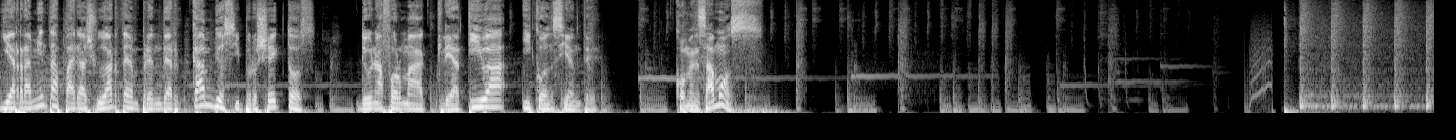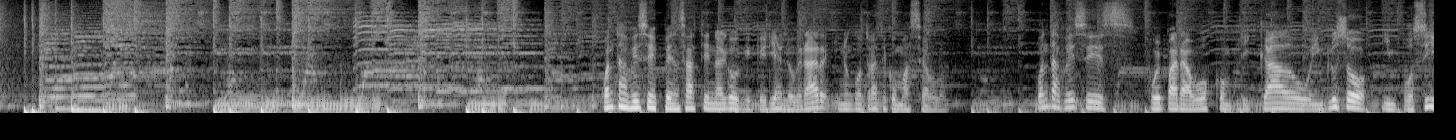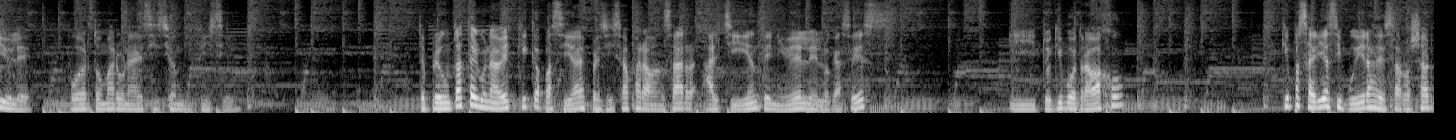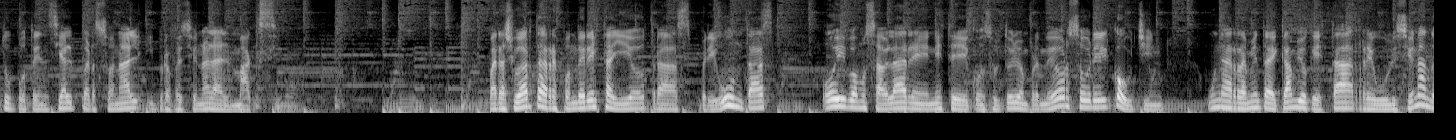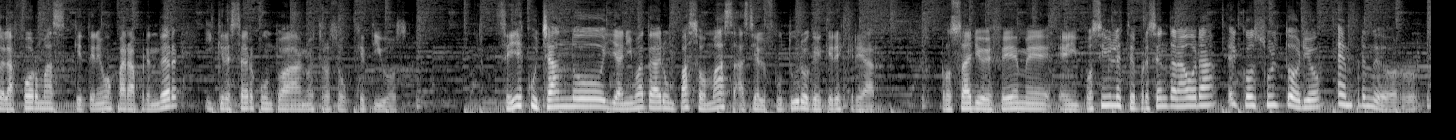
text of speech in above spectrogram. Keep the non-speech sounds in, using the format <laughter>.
y herramientas para ayudarte a emprender cambios y proyectos de una forma creativa y consciente. ¿Comenzamos? ¿Cuántas veces pensaste en algo que querías lograr y no encontraste cómo hacerlo? ¿Cuántas veces fue para vos complicado o incluso imposible poder tomar una decisión difícil? ¿Te preguntaste alguna vez qué capacidades precisás para avanzar al siguiente nivel en lo que haces? ¿Y tu equipo de trabajo? ¿Qué pasaría si pudieras desarrollar tu potencial personal y profesional al máximo? Para ayudarte a responder esta y otras preguntas, hoy vamos a hablar en este consultorio emprendedor sobre el coaching, una herramienta de cambio que está revolucionando las formas que tenemos para aprender y crecer junto a nuestros objetivos. Seguí escuchando y animate a dar un paso más hacia el futuro que querés crear. Rosario FM e Imposibles te presentan ahora el consultorio emprendedor.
